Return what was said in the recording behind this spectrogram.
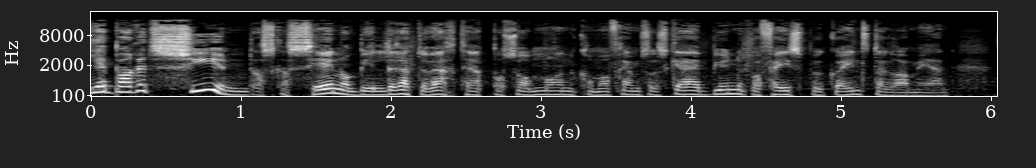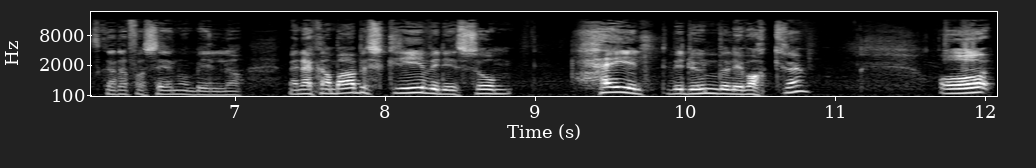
De er bare et syn. Da skal se noen bilder etter hvert her på sommeren kommer frem. Så skal jeg begynne på Facebook og Instagram igjen. Skal dere få se noen bilder. Men jeg kan bare beskrive de som helt vidunderlig vakre. Og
